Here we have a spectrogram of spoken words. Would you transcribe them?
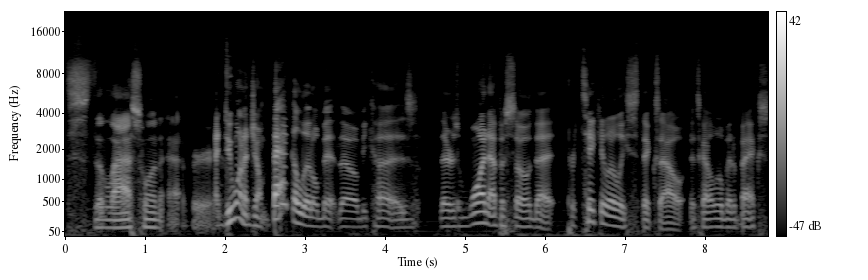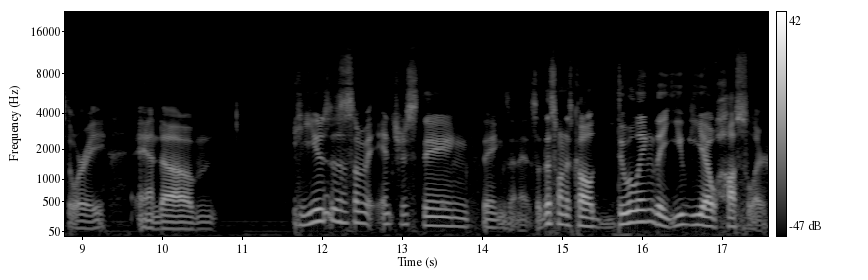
It's the last one ever. I do want to jump back a little bit though because there's one episode that particularly sticks out. It's got a little bit of backstory, and um, he uses some interesting things in it. So this one is called "Dueling the Yu-Gi-Oh Hustler."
